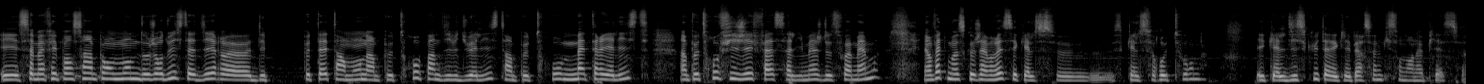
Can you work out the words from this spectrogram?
Et ça m'a fait penser un peu au monde d'aujourd'hui, c'est-à-dire euh, peut-être un monde un peu trop individualiste, un peu trop matérialiste, un peu trop figé face à l'image de soi-même. Et en fait, moi, ce que j'aimerais, c'est qu'elle se, qu'elle se retourne et qu'elle discute avec les personnes qui sont dans la pièce. Euh.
